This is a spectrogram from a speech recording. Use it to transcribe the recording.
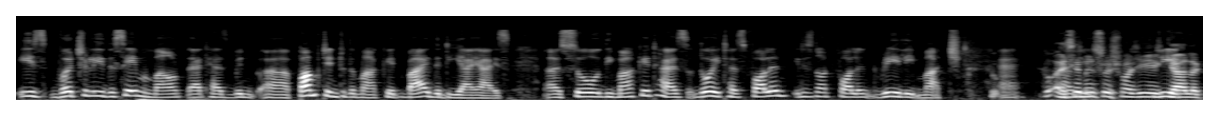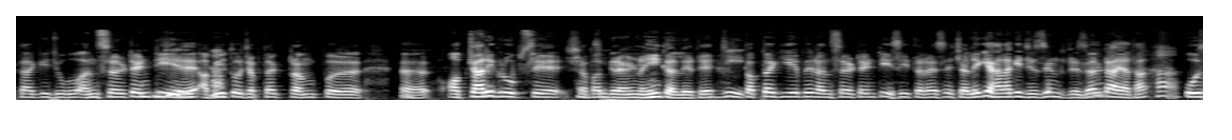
is virtually the same amount that has been uh, pumped into the market by the DIIs. Uh, so the market has, though it has fallen, it has not fallen really much. Uh, तो हाँ ऐसे में सुषमा जी, जी। क्या लगता है कि जो अनसर्टेनिटी है अभी हाँ। तो जब तक ट्रंप औपचारिक रूप से शपथ ग्रहण नहीं कर लेते तब तक ये फिर अनसर्टेनिटी इसी तरह से चलेगी। हालाँकि जिस दिन रिज़ल्ट आया था हाँ। उस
